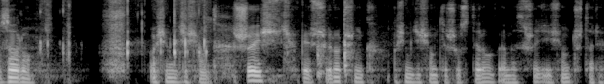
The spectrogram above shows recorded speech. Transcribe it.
wzoru 86, pierwszy rocznik, 86 rok, MS64.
